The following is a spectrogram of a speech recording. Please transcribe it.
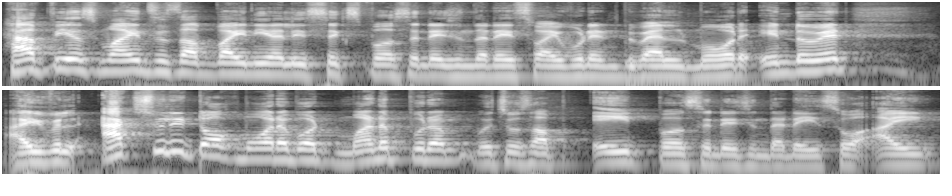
Happiest Minds is up by nearly 6% in the day. So I wouldn't dwell more into it. I will actually talk more about Manappuram, which was up 8% in the day. So I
